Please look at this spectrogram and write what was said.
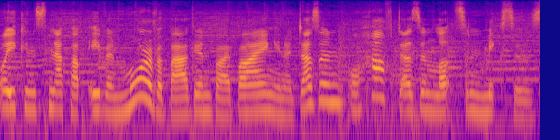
or you can snap up even more of a bargain by buying in a dozen or half dozen lots and mixes.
